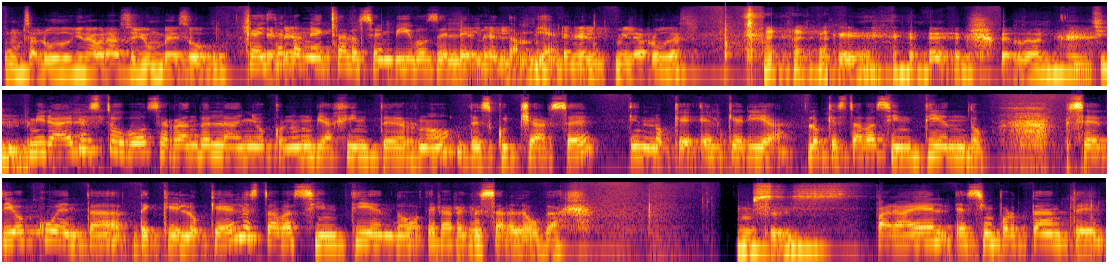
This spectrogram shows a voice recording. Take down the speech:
un saludo y un abrazo y un beso. Que ahí en se el- conecta a los en vivos de en Leila el, también. En el Mil Arrugas. Perdón. Mira, él estuvo cerrando el año con un viaje interno de escucharse en lo que él quería, lo que estaba sintiendo. Se dio cuenta de que lo que él estaba sintiendo era regresar al hogar. Ok. Para él es importante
